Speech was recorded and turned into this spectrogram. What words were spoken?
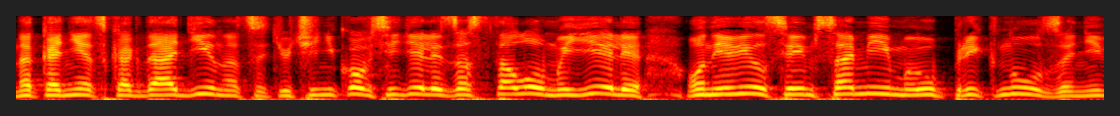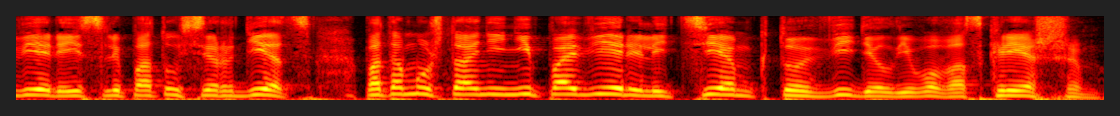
Наконец, когда одиннадцать учеников сидели за столом и ели, он явился им самим и упрекнул за неверие и слепоту сердец, потому что они не поверили тем, кто видел его воскресшим.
